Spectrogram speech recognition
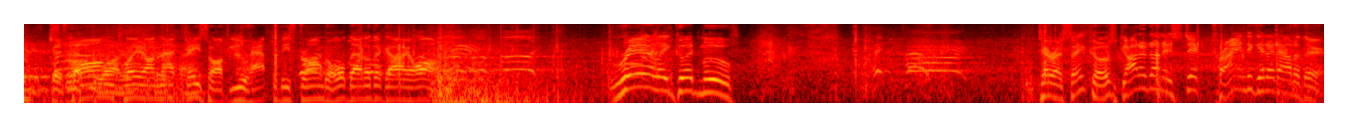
have to Strong play on that time. faceoff. You have to be strong to hold that other guy off. Really good move. Tarasenko's got it on his stick, trying to get it out of there.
